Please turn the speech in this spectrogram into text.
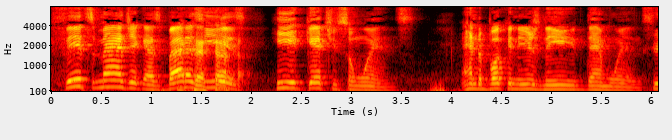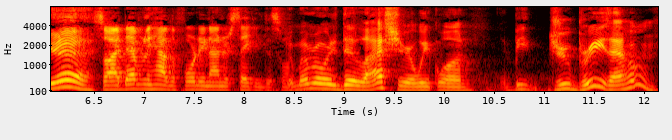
Fitz Magic, as bad as he is, he'd get you some wins. And the Buccaneers need them wins. Yeah. So I definitely have the 49ers taking this one. Remember what he did last year, week one? Beat Drew Brees at home.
